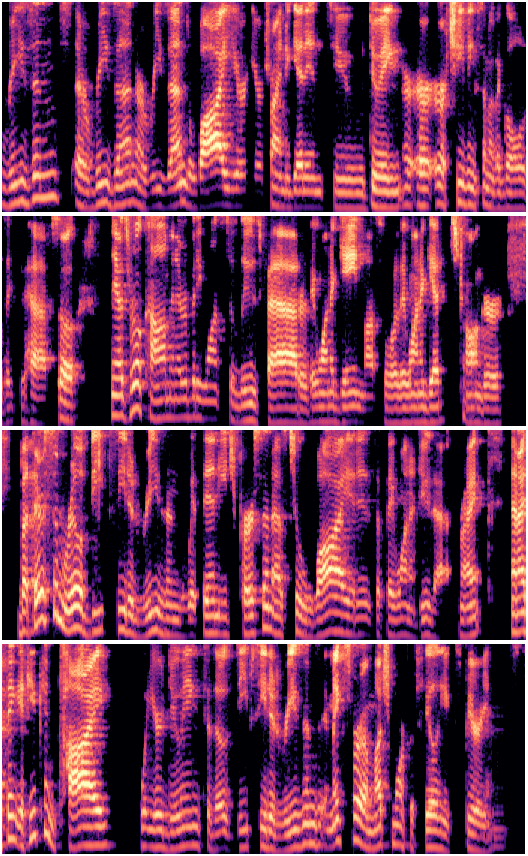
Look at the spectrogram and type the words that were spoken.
reasons or reason or reasons why you're you're trying to get into doing or, or, or achieving some of the goals that you have so you know, it's real common. Everybody wants to lose fat or they want to gain muscle or they want to get stronger. But there's some real deep seated reasons within each person as to why it is that they want to do that. Right. And I think if you can tie what you're doing to those deep seated reasons, it makes for a much more fulfilling experience.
